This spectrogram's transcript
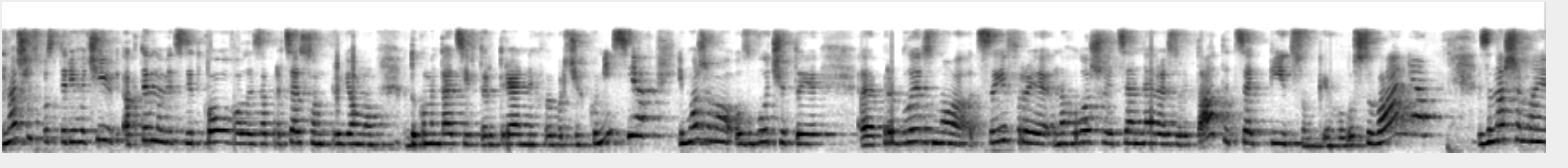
наші спостерігачі активно відслідковували за процесом прийому документації в територіальних виборчих комісіях і можемо озвучити е, приблизно цифри. Наголошую, це не результати, це підсумки голосування. За нашими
